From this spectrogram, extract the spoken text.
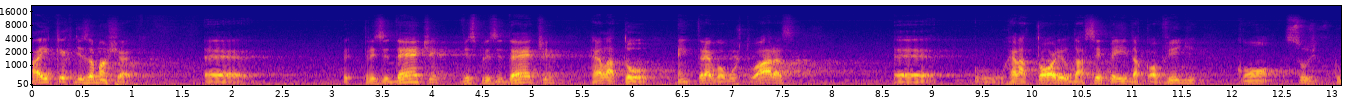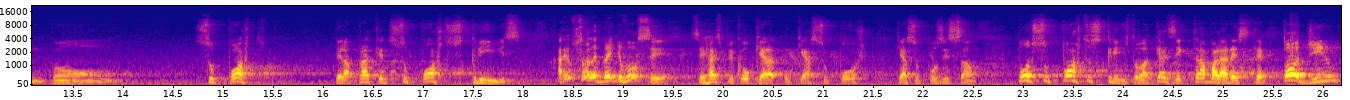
Aí o que, que diz a manchete? É, pre- presidente, vice-presidente, relator, entrega ao Augusto Aras é, o relatório da CPI da Covid com, com, com suposto, pela prática de supostos crimes. Aí eu só lembrei de você. Você já explicou o que, era, o que é suposto, que é suposição. Por supostos crimes, então, quer dizer que trabalharam esse tempo todinho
